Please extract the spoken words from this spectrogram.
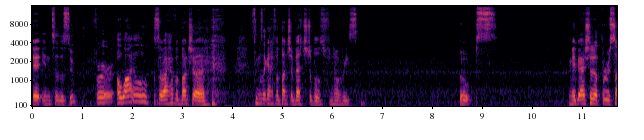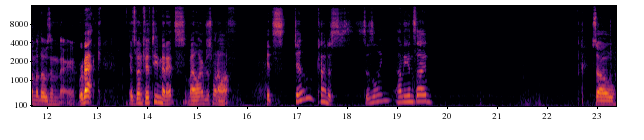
it into the soup for a while. So I have a bunch of. seems like I have a bunch of vegetables for no reason. Oops. Maybe I should have threw some of those in there. We're back. It's been 15 minutes. My alarm just went off. It's still kind of sizzling on the inside. So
